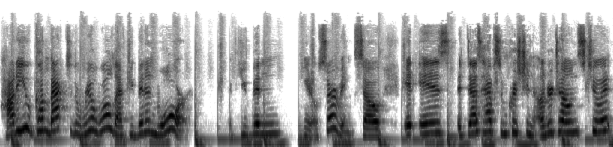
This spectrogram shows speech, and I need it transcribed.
How do you come back to the real world after you've been in war? If you've been you know serving. So it is it does have some christian undertones to it.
